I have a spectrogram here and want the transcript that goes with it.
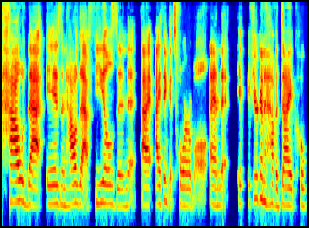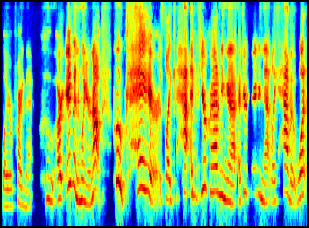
how that is and how that feels and I, I think it's horrible and if, if you're going to have a diet coke while you're pregnant who or even when you're not who cares like ha, if you're craving that if you're craving that like have it what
